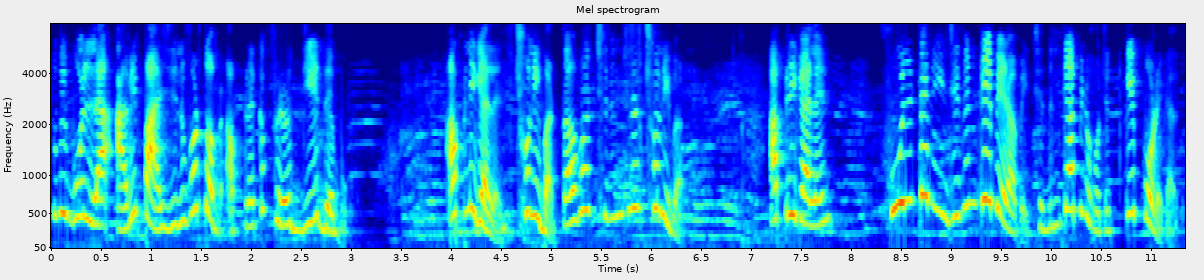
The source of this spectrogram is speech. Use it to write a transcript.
তুমি বললা, আমি পাঁচ দিনের পর তো আপনাকে ফেরত দিয়ে দেব। আপনি গেলেন শনিবার তারপর সেদিন ছিল শনিবার। আপনি গেলেন, ফুলটা নিয়ে যেদিনকে বেরোবে সেদিনকে আপনি হোঁচটকে পড়ে গেলেন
